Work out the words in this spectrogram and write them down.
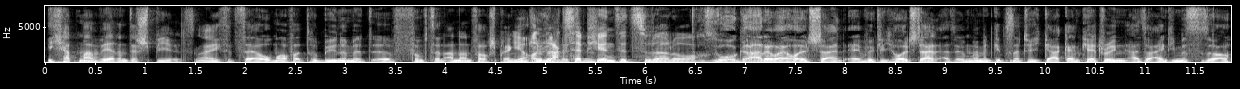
ich habe mal während des Spiels, ne, ich sitze da oben auf der Tribüne mit äh, 15 anderen Fachsprengern. Ja, und Lachshäppchen sitzt du da doch. So, gerade bei Holstein. Ey, wirklich Holstein. Also im Moment gibt es natürlich gar kein Catering. Also eigentlich müsstest du auch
